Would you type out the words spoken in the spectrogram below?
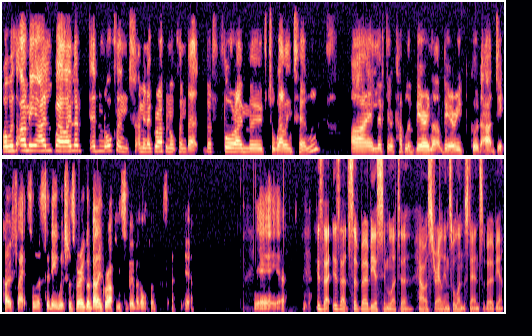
What was? I mean, I well, I lived in Auckland. I mean, I grew up in Auckland, but before I moved to Wellington, I lived in a couple of very very good Art Deco flats in the city, which was very good. But I grew up in suburban Auckland, so yeah, yeah, yeah. Is that is that suburbia similar to how Australians will understand suburbia?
